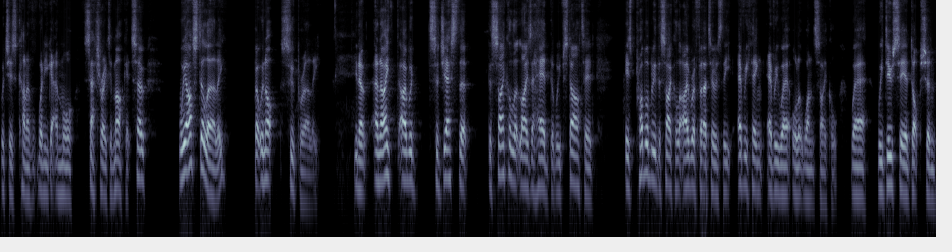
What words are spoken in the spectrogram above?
which is kind of when you get a more saturated market so we are still early but we're not super early you know and i i would suggest that the cycle that lies ahead that we've started is probably the cycle i refer to as the everything everywhere all at once cycle where we do see adoption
